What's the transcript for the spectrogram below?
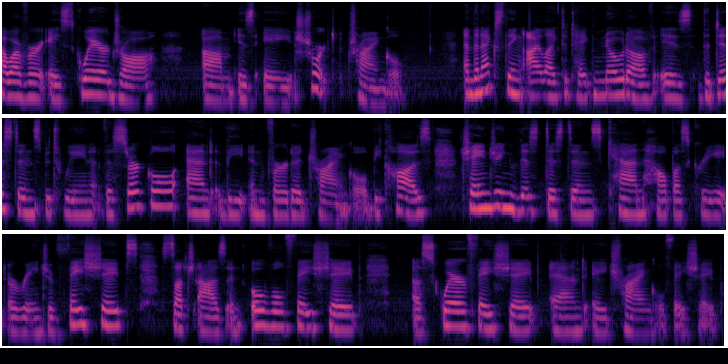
However, a square jaw um, is a short triangle. And the next thing I like to take note of is the distance between the circle and the inverted triangle because changing this distance can help us create a range of face shapes such as an oval face shape, a square face shape, and a triangle face shape.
